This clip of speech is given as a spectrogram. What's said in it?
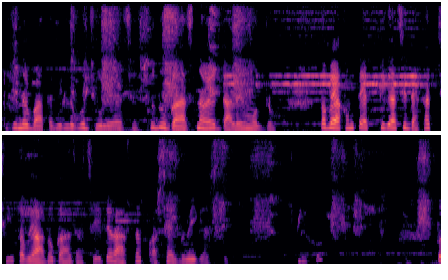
কি সুন্দর বাতাবি লেবু ঝুলে আছে। শুধু গাছ নয়, ডালের মধ্যেও। তবে এখন তো একটি গাছই দেখাচ্ছি, তবে আরও গাছ আছে। এটা রাস্তার পাশে একদম এই গাছটি। দেখো। তো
